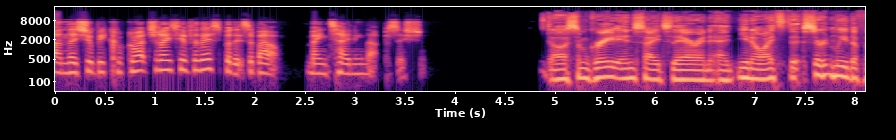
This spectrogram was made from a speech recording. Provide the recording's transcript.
and they should be congratulated for this. But it's about maintaining that position. Uh, some great insights there, and and you know, I certainly the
